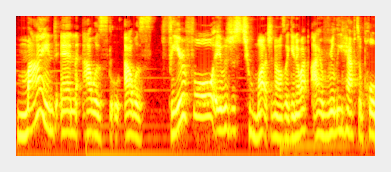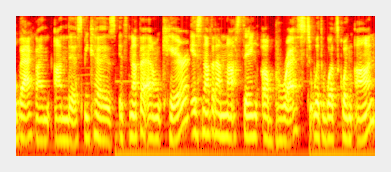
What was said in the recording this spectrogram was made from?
mind and I was I was fearful. It was just too much. And I was like, you know what? I really have to pull back on, on this because it's not that I don't care. It's not that I'm not staying abreast with what's going on.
